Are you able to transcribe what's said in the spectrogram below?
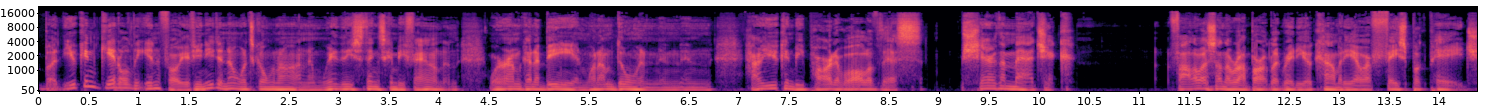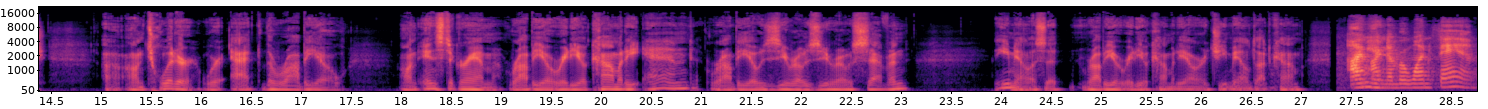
but you can get all the info if you need to know what's going on and where these things can be found and where I'm going to be and what I'm doing and, and how you can be part of all of this. Share the magic. Follow us on the Rob Bartlett Radio Comedy Hour Facebook page. Uh, on Twitter, we're at the Robbio. On Instagram, Robbio Radio Comedy and Robbio007. Email us at Robbio Radio Comedy Hour at gmail.com. I'm your number one fan.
